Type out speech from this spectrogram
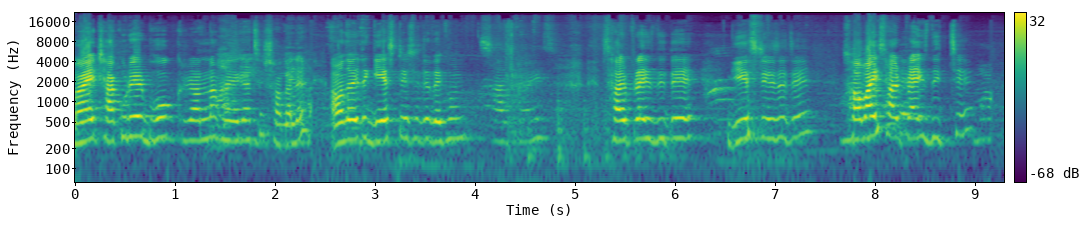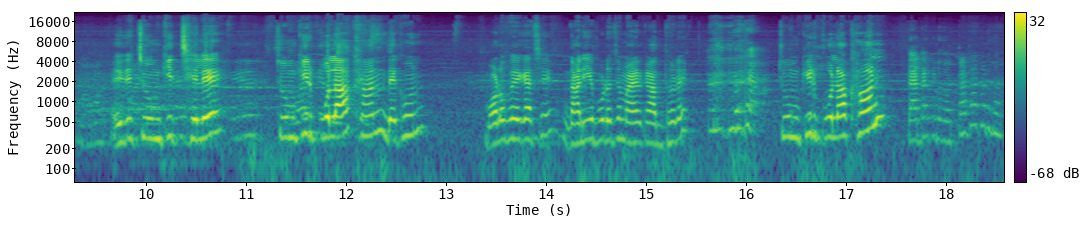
মায়ের ঠাকুরের ভোগ রান্না হয়ে গেছে সকালে। আমাদের বাড়িতে গেস্ট এসেছে দেখুন। সারপ্রাইজ দিতে গেস্ট এসেছে। সবাই সারপ্রাইজ দিচ্ছে। এই যে চুমকির ছেলে চুমকির পোলা খান দেখুন। বড় হয়ে গেছে দাঁড়িয়ে পড়েছে মায়ের কাঁধ ধরে। চুমকির পোলা খান। টাটা করে দাও টাটা করে দাও।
